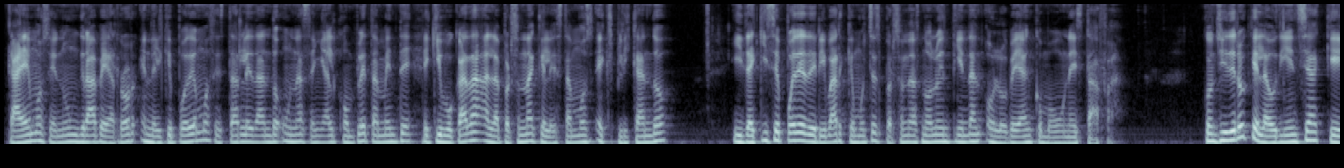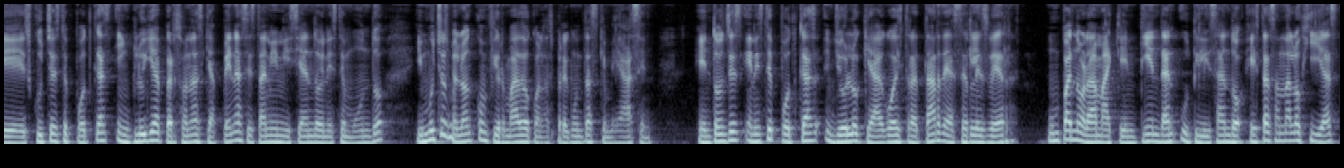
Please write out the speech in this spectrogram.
caemos en un grave error en el que podemos estarle dando una señal completamente equivocada a la persona que le estamos explicando y de aquí se puede derivar que muchas personas no lo entiendan o lo vean como una estafa. Considero que la audiencia que escucha este podcast incluye a personas que apenas están iniciando en este mundo y muchos me lo han confirmado con las preguntas que me hacen. Entonces en este podcast yo lo que hago es tratar de hacerles ver un panorama que entiendan utilizando estas analogías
